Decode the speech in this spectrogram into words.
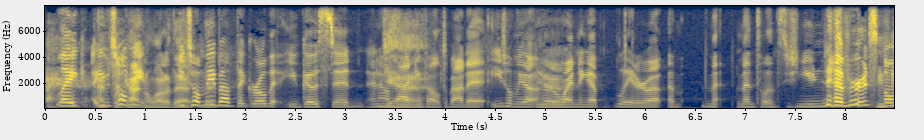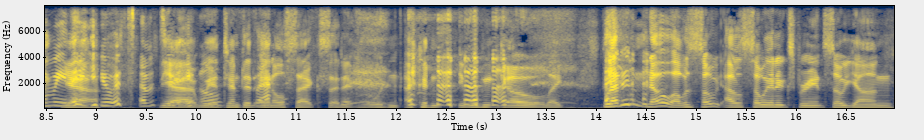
like you told me forgotten a lot of you told me about the girl that you ghosted and how bad you felt about it you told me about her winding up later about a me- mental institution you never told me that you attempted yeah, we attempted sex. anal sex and it wouldn't. I couldn't. It wouldn't go. Like I didn't know. I was so I was so inexperienced, so young.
